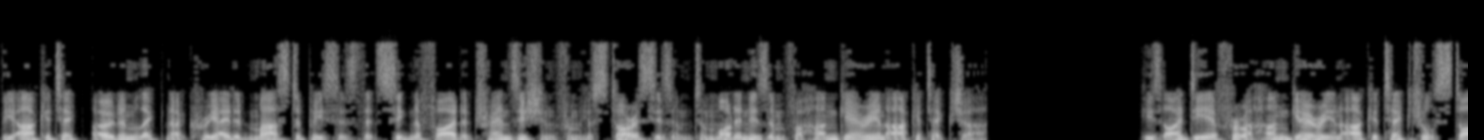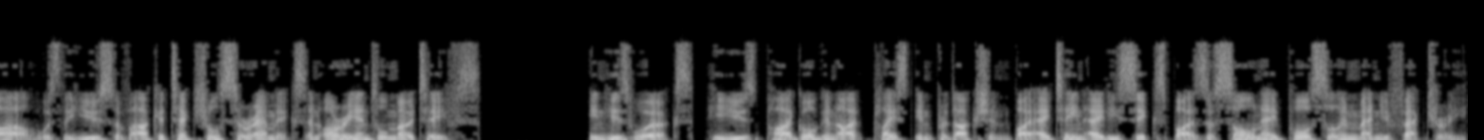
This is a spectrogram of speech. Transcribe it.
the architect Ödön Lechner created masterpieces that signified a transition from historicism to modernism for Hungarian architecture. His idea for a Hungarian architectural style was the use of architectural ceramics and oriental motifs. In his works, he used pyrogranite placed in production by 1886 by Zsolnay porcelain manufactory.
